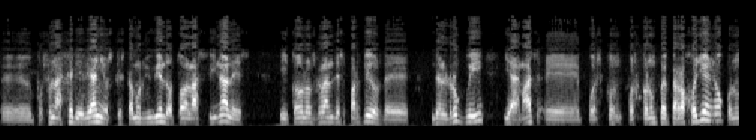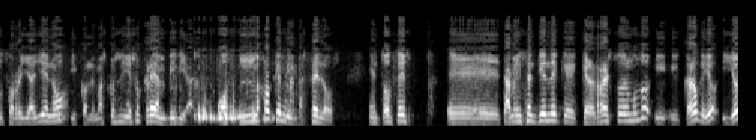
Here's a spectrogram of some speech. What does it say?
eh, pues una serie de años que estamos viviendo todas las finales y todos los grandes partidos de, del rugby y además eh, pues con pues con un Pepe Rojo lleno, con un Zorrilla lleno y con demás cosas y eso crea envidias o mejor que envidias, celos. Entonces también se entiende que, que, el resto del mundo y, claro que yo y yo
